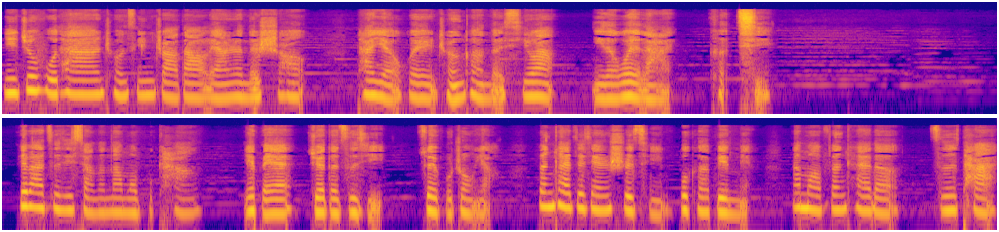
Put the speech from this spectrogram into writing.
你祝福他重新找到良人的时候，他也会诚恳的希望你的未来可期。别把自己想的那么不堪，也别觉得自己最不重要。分开这件事情不可避免，那么分开的姿态，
